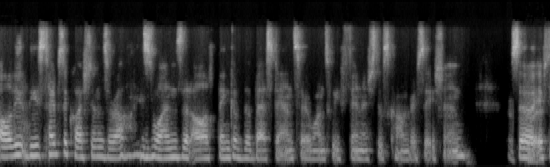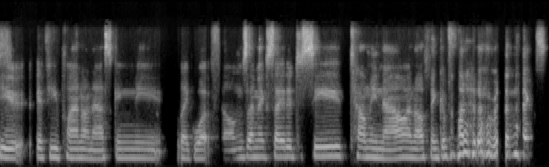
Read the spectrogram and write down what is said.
all the, these types of questions are always ones that I'll think of the best answer once we finish this conversation. Of so course. if you if you plan on asking me like what films I'm excited to see, tell me now and I'll think about it over the next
